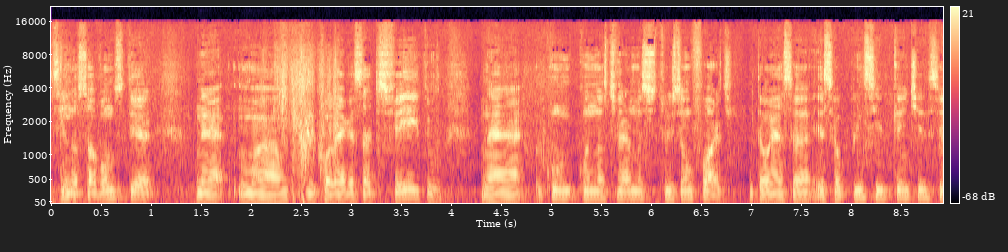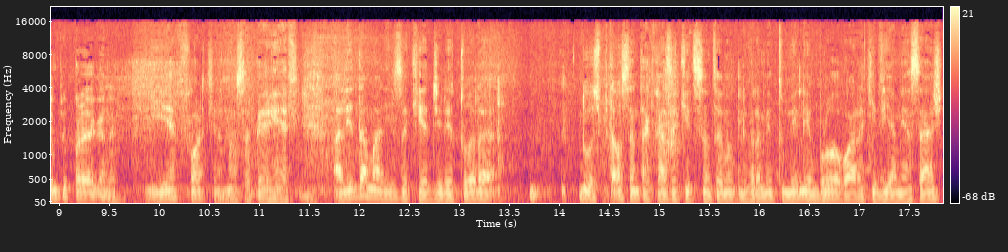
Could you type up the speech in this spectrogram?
Que nós só vamos ter né, uma, um colega satisfeito né, com, quando nós tivermos uma instituição forte. Então essa, esse é o princípio que a gente sempre prega. Né? E é forte a nossa PRF. Ali da Marisa, que é diretora do Hospital Santa Casa aqui de Santana do Livramento, me lembrou agora aqui via mensagem,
